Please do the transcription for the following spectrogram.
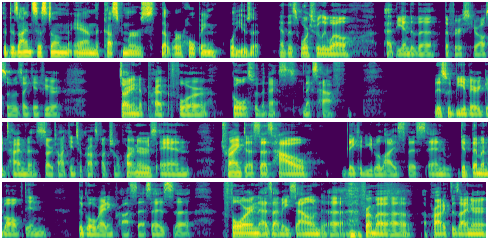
the design system and the customers that we're hoping will use it. Yeah, this works really well at the end of the the first year. Also, is like if you're starting to prep for goals for the next next half, this would be a very good time to start talking to cross functional partners and trying to assess how they could utilize this and get them involved in the goal writing process as uh, foreign as that may sound uh, from a, a, a, product designer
